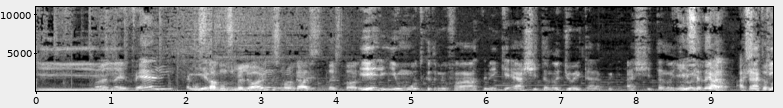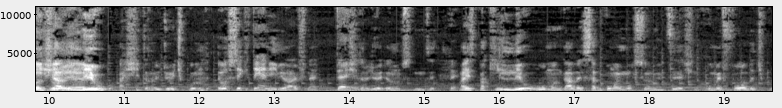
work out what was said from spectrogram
E... Mano, é velho, hein? É e considerado um dos melhores mangás velho. da história. Ele e um outro que eu também vou falar também, que é a Shita no Joy, cara. Porque a Shita no Joy... Esse é legal. Cara, Pra quem já é- leu a Shita no Joy, tipo, eu sei que tem anime, eu acho, né? Tem. Shita no Joy, eu não, não sei. Tem. Mas pra quem leu o mangá, velho, sabe como é emocionante, acha? como é foda, tipo,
